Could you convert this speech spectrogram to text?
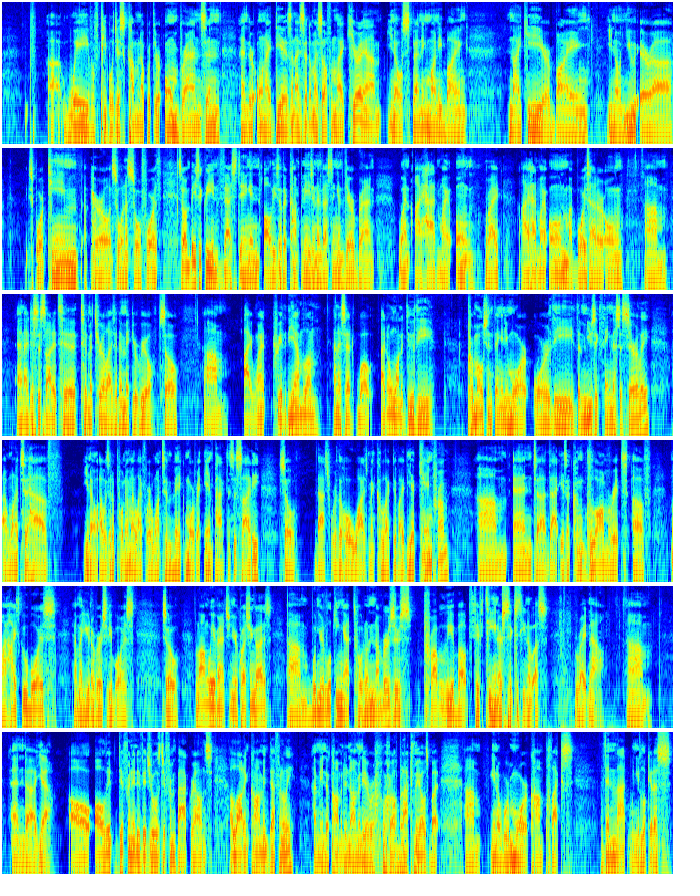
uh, wave of people just coming up with their own brands and and their own ideas. And I said to myself, I'm like, here I am, you know, spending money buying Nike or buying, you know, New Era sport team apparel and so on and so forth. So I'm basically investing in all these other companies and investing in their brand when I had my own, right? I had my own, my boys had our own. Um, and I just decided to to materialize it and make it real. So um, I went created the emblem, and I said, well, I don't want to do the promotion thing anymore or the the music thing necessarily. I wanted to have, you know, I was at a point in my life where I wanted to make more of an impact in society. So that's where the whole Wise Men Collective idea came from, um, and uh, that is a conglomerate of my high school boys and my university boys. So, long way of answering your question, guys. Um, when you're looking at total numbers, there's probably about 15 or 16 of us right now. Um, and uh, yeah, all all different individuals, different backgrounds, a lot in common, definitely. I mean, the common denominator we're, we're all black males, but um, you know we're more complex than that when you look at us,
